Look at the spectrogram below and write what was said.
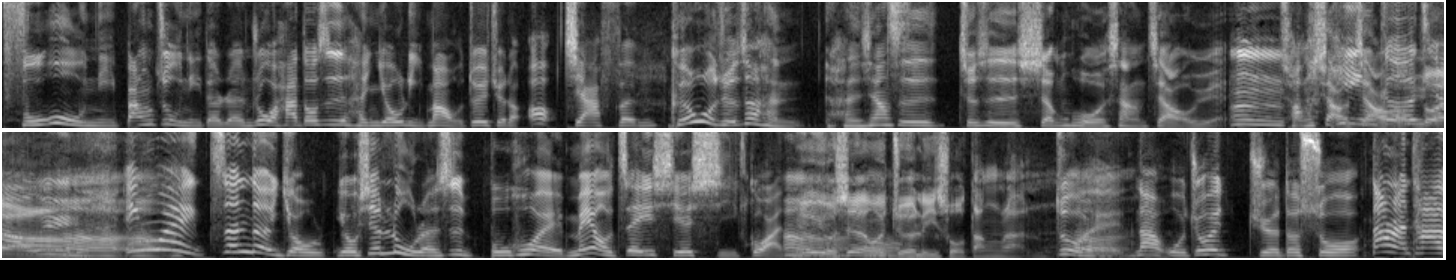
服务你、帮助你的人，如果他都是很有礼貌，我就会觉得哦加分。可是我觉得这很很像是就是生活上教育，嗯，从小教育，教育，因为真的有有些路人是不。会没有这一些习惯，因为有些人会觉得理所当然。对，那我就会觉得说，当然他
